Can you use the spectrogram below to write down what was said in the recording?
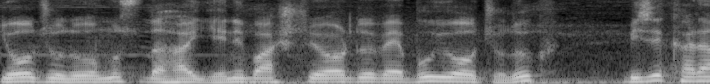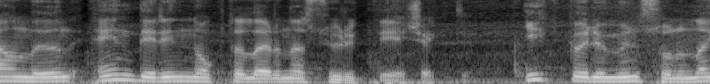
Yolculuğumuz daha yeni başlıyordu ve bu yolculuk bizi karanlığın en derin noktalarına sürükleyecekti. İlk bölümün sonuna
